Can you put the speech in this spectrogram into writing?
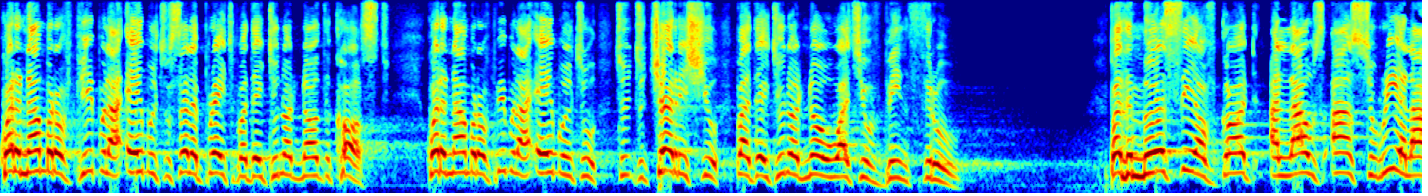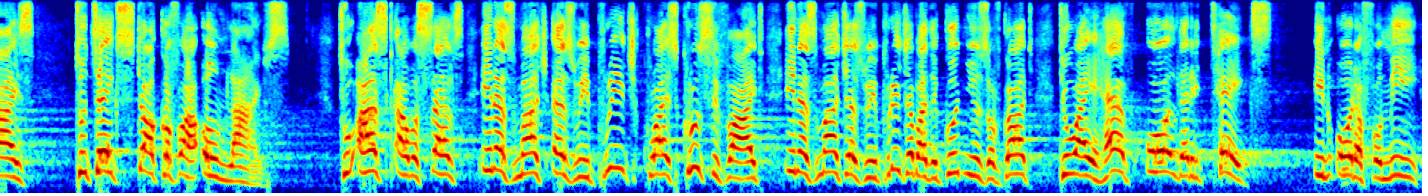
Quite a number of people are able to celebrate, but they do not know the cost. Quite a number of people are able to, to, to cherish you, but they do not know what you've been through. But the mercy of God allows us to realize, to take stock of our own lives, to ask ourselves, in as we preach Christ crucified, in as much as we preach about the good news of God, do I have all that it takes in order for me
